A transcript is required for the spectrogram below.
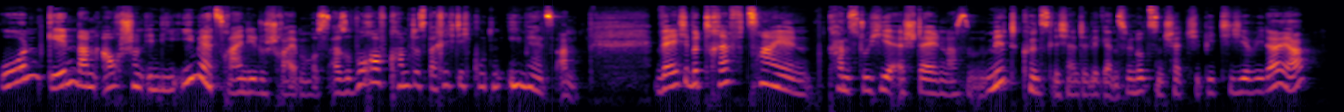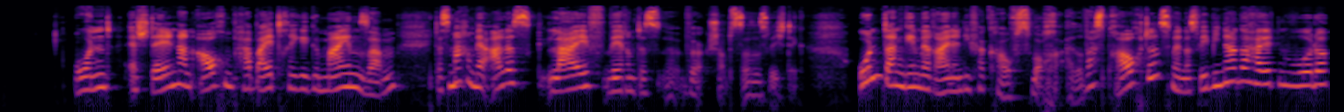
und gehen dann auch schon in die E-Mails rein, die du schreiben musst. Also worauf kommt es bei richtig guten E-Mails an? Welche Betreffzeilen kannst du hier erstellen lassen mit künstlicher Intelligenz? Wir nutzen ChatGPT hier wieder, ja? Und erstellen dann auch ein paar Beiträge gemeinsam. Das machen wir alles live während des äh, Workshops, das ist wichtig. Und dann gehen wir rein in die Verkaufswoche. Also was braucht es, wenn das Webinar gehalten wurde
